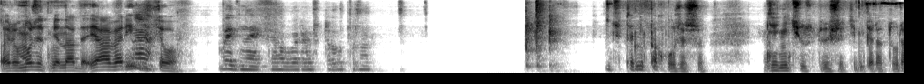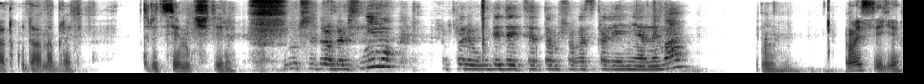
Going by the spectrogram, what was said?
Говорю, может мне надо, я говорил, На. все. Видно, як я говорив в телефону. Что-то не похоже, что я не чувствую, что температура, откуда она, блядь, 37,4. Лучше зробимо снімок, щоб переубедитися в тому, що воспалення нема. Угу. Ось скільки.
